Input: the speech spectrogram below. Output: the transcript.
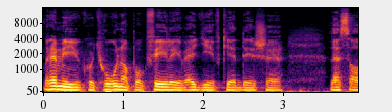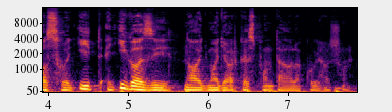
Reméljük, hogy hónapok, fél év, egy év kérdése lesz az, hogy itt egy igazi nagy magyar központtá alakulhasson.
